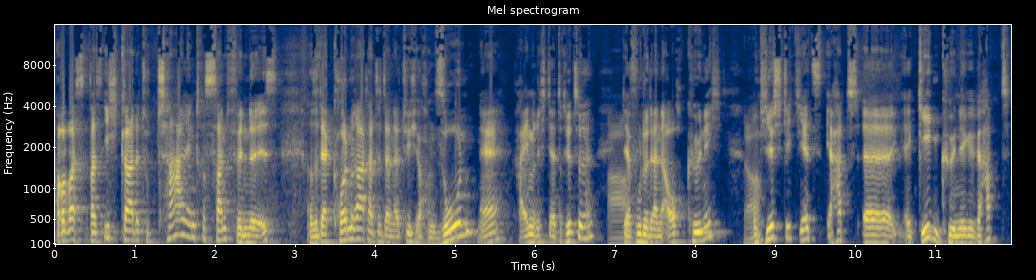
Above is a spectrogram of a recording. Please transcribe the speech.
Aber was, was ich gerade total interessant finde, ist, also der Konrad hatte dann natürlich auch einen Sohn, ne, Heinrich der Dritte, ah. der wurde dann auch König. Ja. Und hier steht jetzt, er hat äh, Gegenkönige gehabt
